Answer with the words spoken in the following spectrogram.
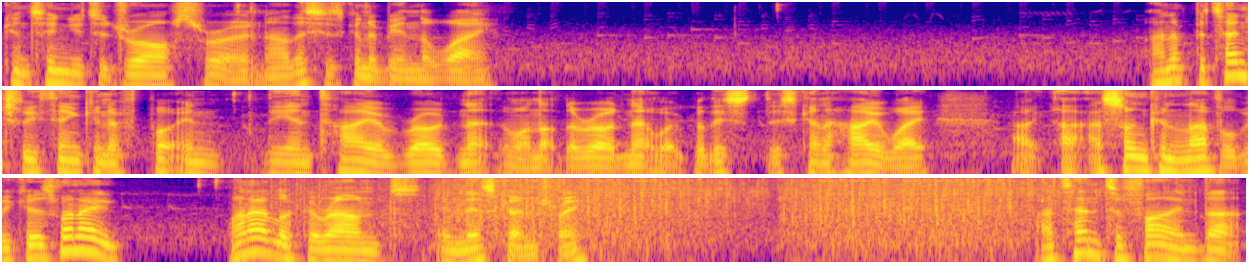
continue to draw through, now this is going to be in the way. And I'm potentially thinking of putting the entire road net, well not the road network, but this this kind of highway at, at a sunken level because when I when I look around in this country, I tend to find that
